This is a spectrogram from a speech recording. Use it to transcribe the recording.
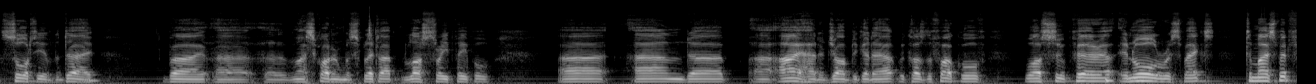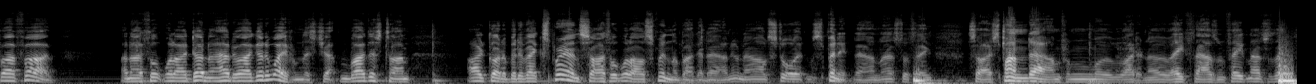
sortie of the day, by my squadron was split up, lost three people, and uh, I had a job to get out because the Focke-Wulf was superior in all respects to my Spitfire 5. And I thought, well, I don't know, how do I get away from this chap? And by this time, I'd got a bit of experience, so I thought, well, I'll spin the bugger down, you know, I'll stall it and spin it down, that's the thing. So I spun down from, uh, I don't know, 8,000 feet, and that's the thing.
